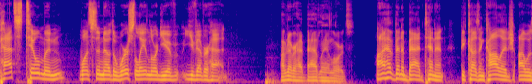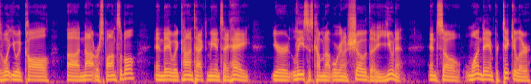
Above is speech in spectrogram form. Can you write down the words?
Pat's Tillman wants to know the worst landlord you have you've ever had. I've never had bad landlords. I have been a bad tenant because in college I was what you would call uh, not responsible, and they would contact me and say, "Hey, your lease is coming up. We're going to show the unit." And so one day in particular,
